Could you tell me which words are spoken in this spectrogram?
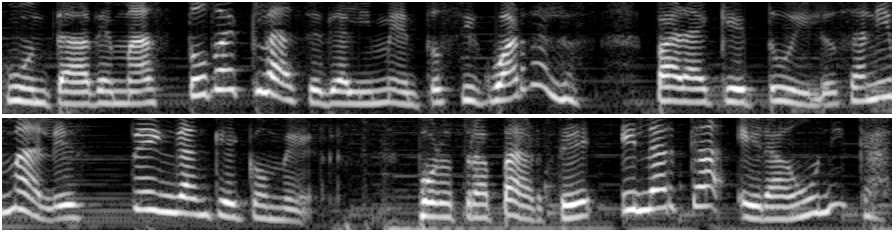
Junta además toda clase de alimentos y guárdalos para que tú y los animales tengan que comer. Por otra parte, el arca era única.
